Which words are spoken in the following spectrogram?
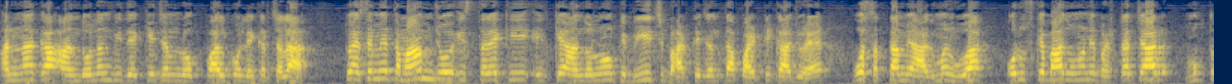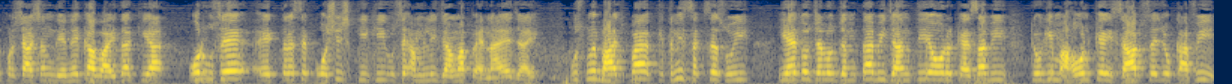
अन्ना का आंदोलन भी देख के जन लोकपाल को लेकर चला। तो ऐसे में तमाम जो इस तरह की के आंदोलनों के बीच भारतीय जनता पार्टी का जो है वो सत्ता में आगमन हुआ और उसके बाद उन्होंने भ्रष्टाचार मुक्त प्रशासन देने का वायदा किया। और उसे एक तरह से कोशिश की कि उसे अमली जामा पहनाया जाए। उसमें भाजपा कितनी सक्सेस हुई, यह तो चलो जनता भी जानती है और कैसा भी, क्योंकि माहौल के हिसाब से जो काफ़ी,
